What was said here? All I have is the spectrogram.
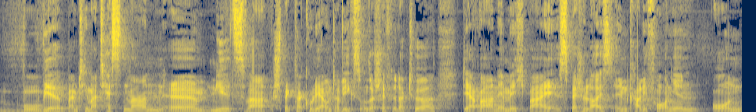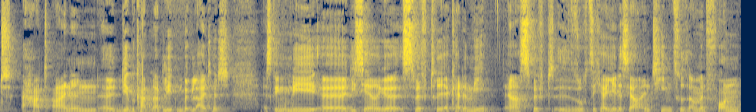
wo wir beim Thema Testen waren. Ähm, Nils war spektakulär unterwegs, unser Chefredakteur. Der war nämlich bei Specialized in Kalifornien und hat einen äh, dir bekannten Athleten begleitet. Es ging um die äh, diesjährige Swift Tree Academy. Ja, Swift sucht sich ja jedes Jahr ein Team zusammen von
